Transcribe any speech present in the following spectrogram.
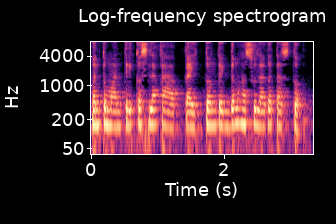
पण तो मांत्रिक कसला का ऐकतो तो एकदम हसू लागत असतो.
